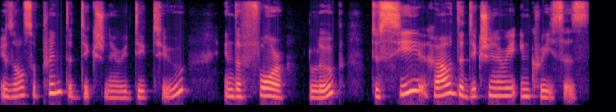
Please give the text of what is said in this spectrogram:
is also print the dictionary D2 in the for loop to see how the dictionary increases.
